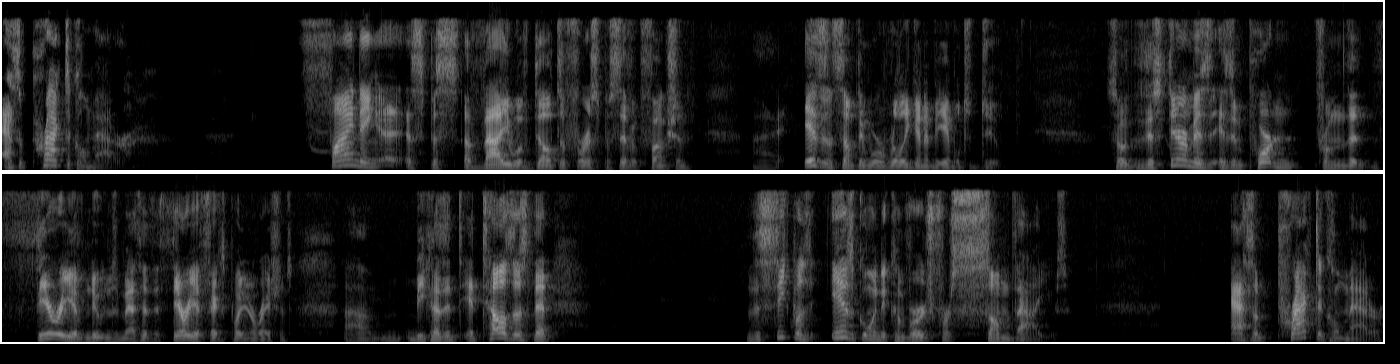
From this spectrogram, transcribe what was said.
as a practical matter, finding a, a, value of delta for a specific function uh, isn't something we're really going to be able to do. So this theorem is, is important from the theory of Newton's method, the theory of fixed point iterations, uh, because it, it tells us that the sequence is going to converge for some values. as a practical matter,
